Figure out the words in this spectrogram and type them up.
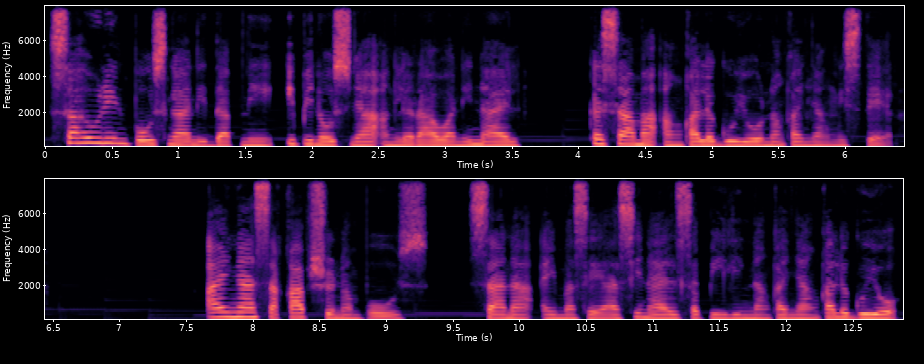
Sa huling post nga ni Daphne, ipinost niya ang larawan ni Nile kasama ang kalaguyo ng kanyang mister. Ay nga sa caption ng post, sana ay masaya si Nile sa piling ng kanyang kalaguyo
